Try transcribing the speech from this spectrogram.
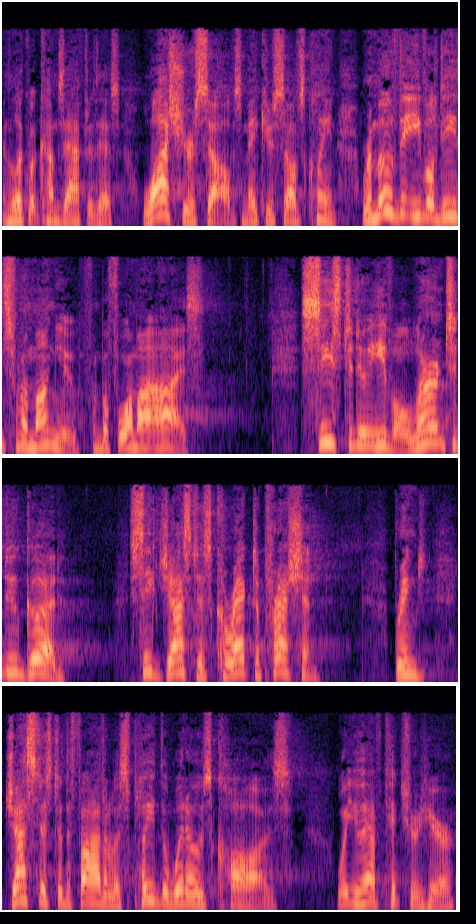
And look what comes after this. Wash yourselves, make yourselves clean. Remove the evil deeds from among you, from before my eyes. Cease to do evil, learn to do good, seek justice, correct oppression, bring justice to the fatherless, plead the widow's cause. What you have pictured here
